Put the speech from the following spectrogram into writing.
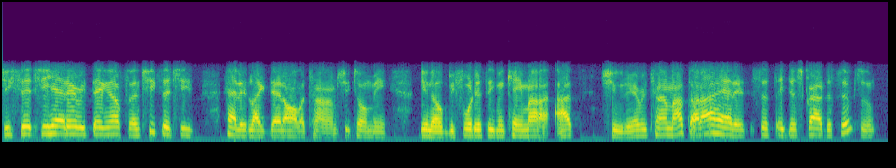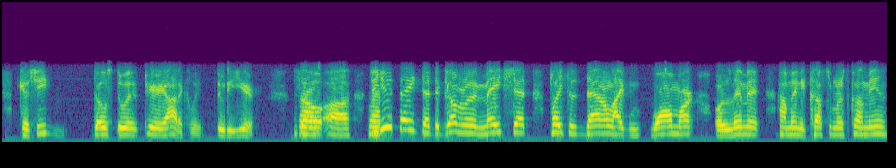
she said she had everything else, and she said she had it like that all the time. She told me, you know, before this even came out, I shoot every time I thought I had it since they described the symptoms because she goes through it periodically through the year. So, uh, do you think that the government may shut places down like Walmart or limit how many customers come in?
